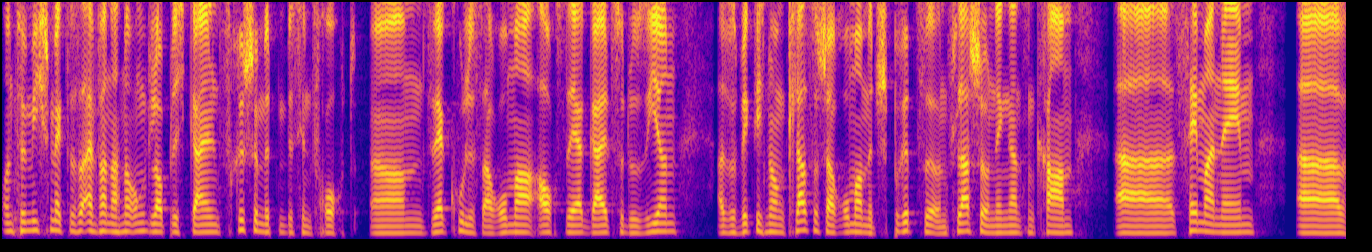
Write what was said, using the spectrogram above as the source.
und für mich schmeckt es einfach nach einer unglaublich geilen Frische mit ein bisschen Frucht. Ähm, sehr cooles Aroma, auch sehr geil zu dosieren. Also wirklich noch ein klassischer Aroma mit Spritze und Flasche und den ganzen Kram. Äh, Say My Name äh,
